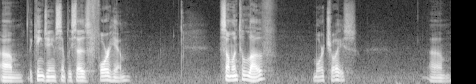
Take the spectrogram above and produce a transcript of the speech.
Um, the King James simply says, For him. Someone to love, more choice. Um,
